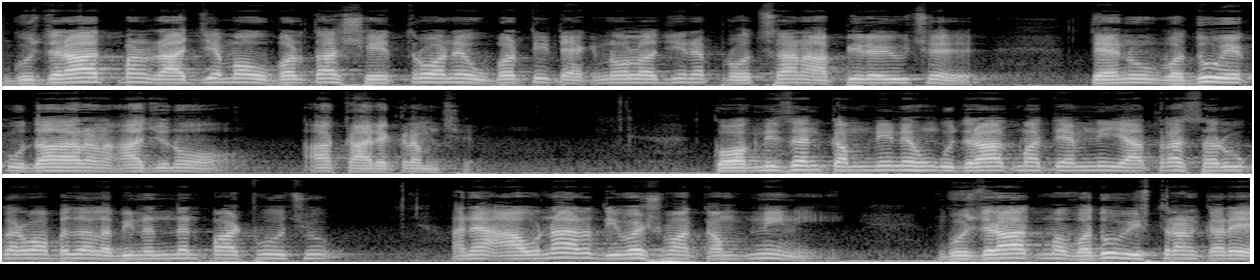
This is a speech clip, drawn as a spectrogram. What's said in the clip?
ગુજરાત પણ રાજ્યમાં ઉભરતા ક્ષેત્રો અને ઉભરતી ટેકનોલોજીને પ્રોત્સાહન આપી રહ્યું છે, તેનું વધુ એક ઉદાહરણ આજનો આ કાર્યક્રમ છે. કોગ્નિઝન કંપનીને હું ગુજરાતમાં તેમની યાત્રા શરૂ કરવા બદલ અભિનંદન પાઠવું છું. અને આવનાર દિવસમાં કંપનીની ગુજરાતમાં વધુ વિસ્તરણ કરે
